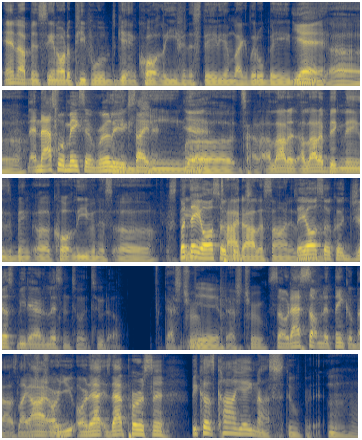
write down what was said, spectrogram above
And I've been seeing all the people getting caught leaving the stadium, like little baby. Yeah. uh, and that's what makes it really Baby exciting. Keem, yeah, uh, a a lot of a lot of big names have been uh, caught leaving this. Uh, But they also Ty could- Dolla Sign is they one. also could just be there to listen to it too, though. That's true. Yeah. that's true. So that's something to think about. It's like, all That's right, are you or that is that person because Kanye not stupid. Mm-hmm.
